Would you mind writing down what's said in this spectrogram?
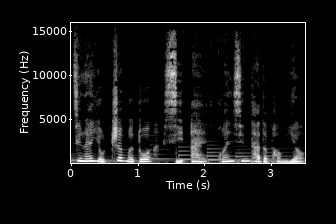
竟然有这么多喜爱、关心他的朋友。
